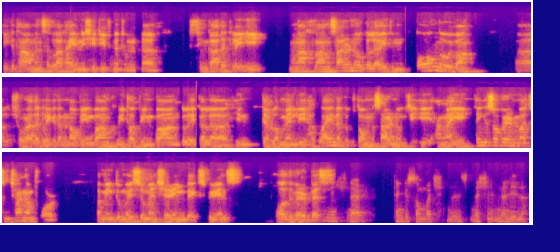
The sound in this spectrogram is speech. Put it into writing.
hi katha man sagla khai initiative na thum uh, singa dak lei hi manga khwang sarno kala itum tong wi wang kala in tong sar ji hangai thank you so very much in changam for coming to Mysum and sharing the experience all the very best thank you so much nalila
